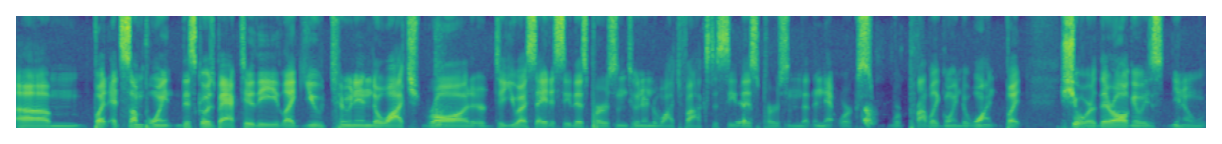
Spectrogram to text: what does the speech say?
Um, but at some point, this goes back to the like you tune in to watch Raw or to USA to see this person, tune in to watch Fox to see this person that the networks were probably going to want. But sure, they're all always you know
